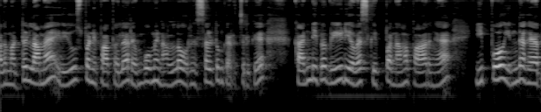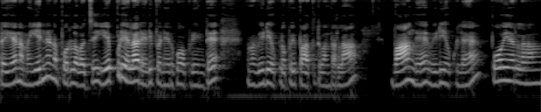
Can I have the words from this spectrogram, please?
அது மட்டும் இல்லாமல் இது யூஸ் பண்ணி பார்த்ததில் ரொம்பவுமே நல்ல ஒரு ரிசல்ட்டும் கிடச்சிருக்கு. கண்டிப்பாக வீடியோவை ஸ்கிப் பண்ணாமல் பாருங்கள் இப்போது இந்த ஹேர் டையை நம்ம என்னென்ன பொருளை வச்சு எப்படியெல்லாம் ரெடி பண்ணியிருக்கோம் அப்படின்ட்டு நம்ம வீடியோக்குள்ளே போய் பார்த்துட்டு வந்துடலாம். வாங்க வீடியோக்குள்ளே போயிடலாம்.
